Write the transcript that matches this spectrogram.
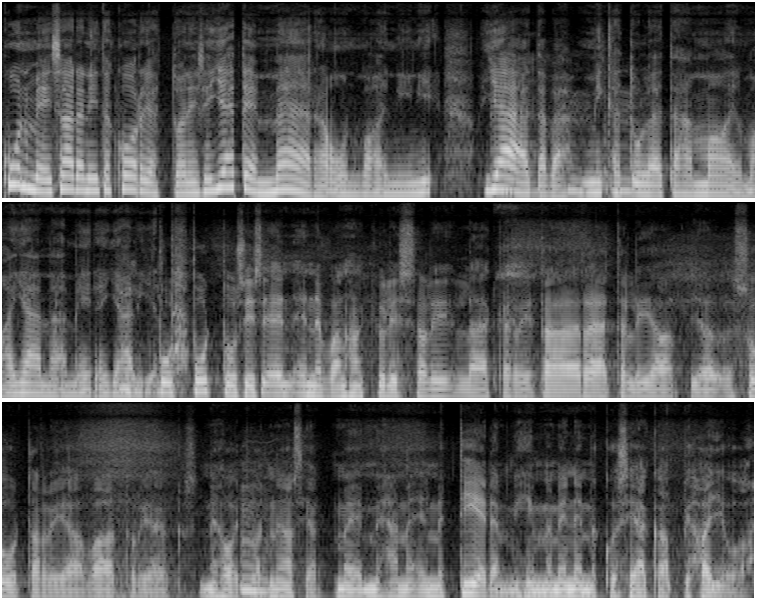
kun me ei saada niitä korjattua, niin se jätemäärä on vain niin jäätävä, mm, mikä mm. tulee tähän maailmaan jäämään meidän jäljiltä. Put, puttuu siis en, ennen vanhan kylissä oli lääkäri, tai räätäli ja, ja suutari ja vaaturi, ja ne hoitivat mm. ne asiat. Me, mehän me emme tiedä, mihin me menemme, kun se jääkaappi hajoaa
